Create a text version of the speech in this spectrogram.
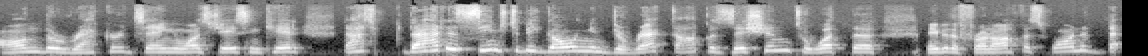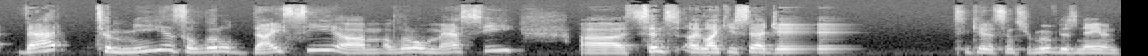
on the record saying he wants Jason Kidd. That's that is, seems to be going in direct opposition to what the maybe the front office wanted. That that to me is a little dicey, um, a little messy. Uh, since, uh, like you said, Jason Kidd has since removed his name and.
